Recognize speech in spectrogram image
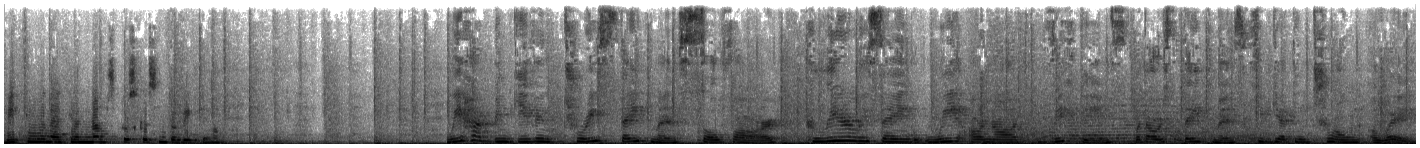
victimă, dar chiar n-am spus că sunt o victimă. We have been given three statements so far, clearly saying we are not victims, but our statements keep getting thrown away.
